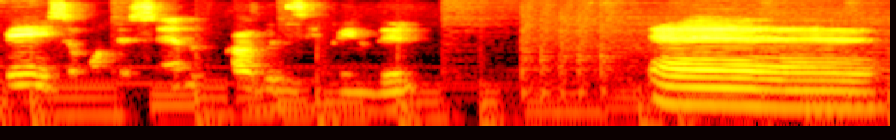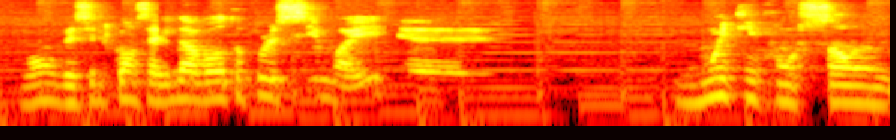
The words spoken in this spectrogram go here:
vê isso acontecendo por causa do desempenho dele. É, vamos ver se ele consegue dar a volta por cima aí. É, muito em função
